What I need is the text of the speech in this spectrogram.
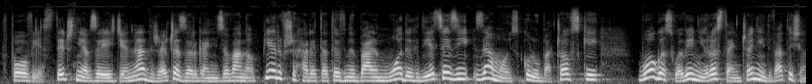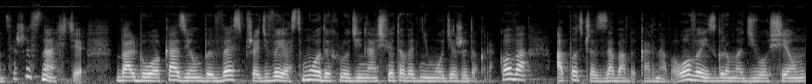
W połowie stycznia w zajeździe nad Rzecze zorganizowano pierwszy charytatywny bal młodych diecezji zamojsko-lubaczowskiej Błogosławieni Roztańczeni 2016. Bal był okazją, by wesprzeć wyjazd młodych ludzi na Światowe Dni Młodzieży do Krakowa, a podczas zabawy karnawałowej zgromadziło się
